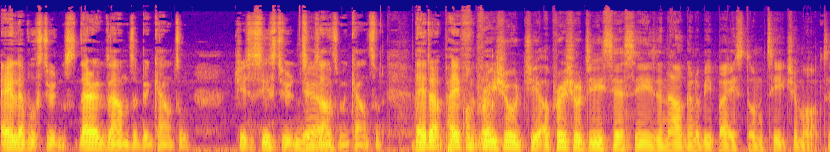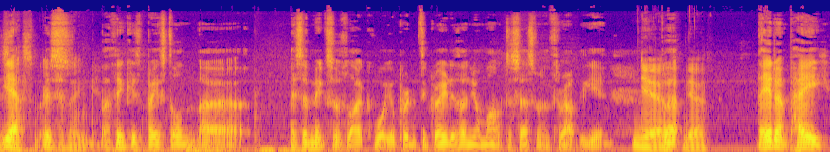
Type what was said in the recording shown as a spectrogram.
A level students, their exams have been cancelled. GCSE students' Yeah. exams have been cancelled. They don't pay for I'm the- pretty sure. G- I'm pretty sure GCSEs are now going to be based on teacher marked assessments. it's, I think. I think it's based on uh, it's a mix of like what your predicted grade is and your marked assessment throughout the year. Yeah, but- yeah. They don't pay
